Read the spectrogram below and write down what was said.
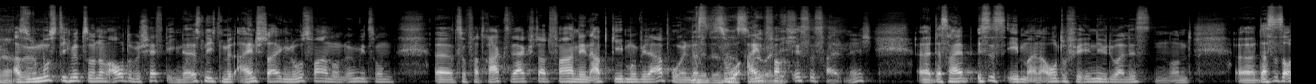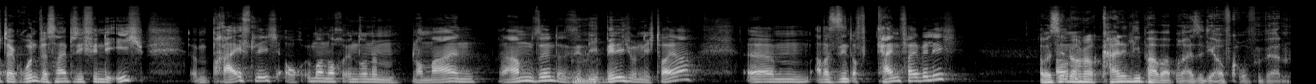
ja. Also du musst dich mit so einem Auto beschäftigen. Da ist nichts mit einsteigen, losfahren und irgendwie zum, äh, zur Vertragswerkstatt fahren, den abgeben und wieder abholen. Das, nee, das so einfach ist es halt nicht. Äh, deshalb ist es eben ein Auto für Individualisten. Und äh, das ist auch der Grund, weshalb sie, finde ich, ähm, preislich auch immer noch in so einem normalen Rahmen sind. Also sie sind mhm. nicht billig und nicht teuer, ähm, aber sie sind auf keinen Fall billig. Aber es sind um, auch noch keine Liebhaberpreise, die aufgerufen werden.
